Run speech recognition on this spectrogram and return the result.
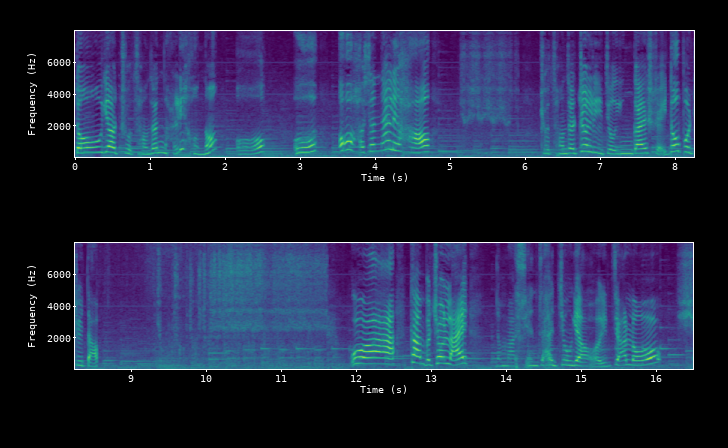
都要储藏在哪里好呢？哦哦哦，好像那里好，储藏在这里就应该谁都不知道。哇，看不出来，那么现在就要回家喽。咻，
